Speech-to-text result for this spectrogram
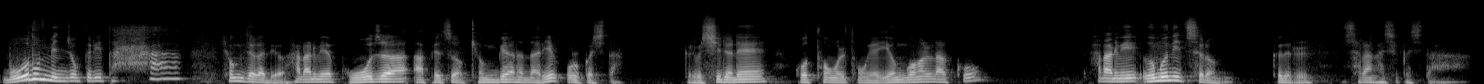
모든 민족들이 다 형제가 되어 하나님의 보호자 앞에서 경배하는 날이 올 것이다. 그리고 시련의 고통을 통해 영광을 낳고 하나님이 어머니처럼 그들을 사랑하실 것이다.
